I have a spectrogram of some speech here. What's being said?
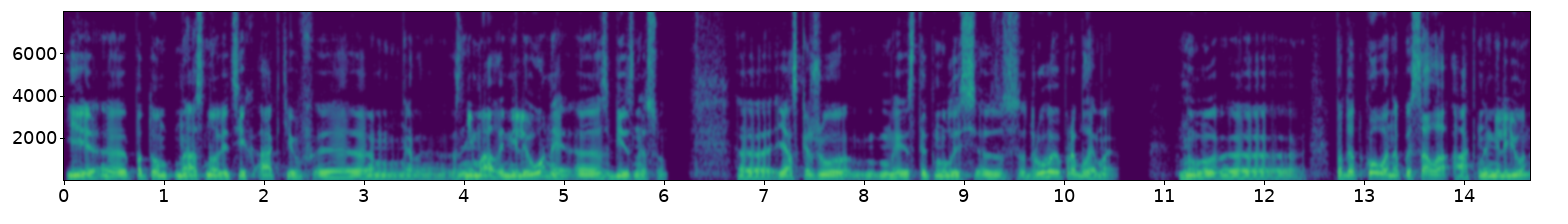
І потім на основі цих актів знімали мільйони з бізнесу. Я скажу, ми стикнулися з другою проблемою. Ну, податкова написала акт на мільйони,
